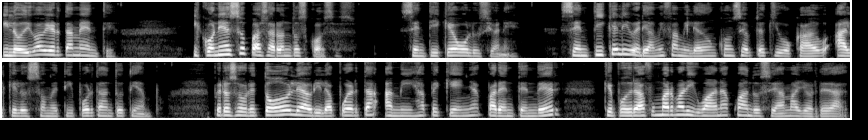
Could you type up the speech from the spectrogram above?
Y lo digo abiertamente. Y con eso pasaron dos cosas. Sentí que evolucioné. Sentí que liberé a mi familia de un concepto equivocado al que los sometí por tanto tiempo pero sobre todo le abrí la puerta a mi hija pequeña para entender que podrá fumar marihuana cuando sea mayor de edad,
